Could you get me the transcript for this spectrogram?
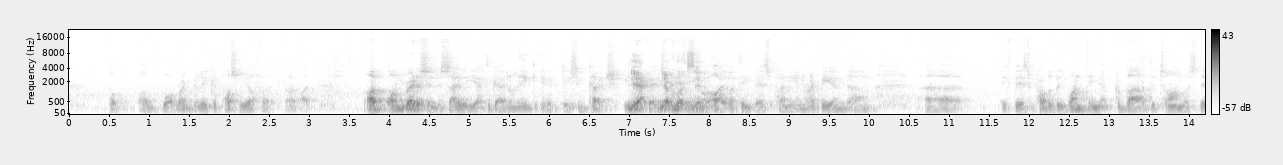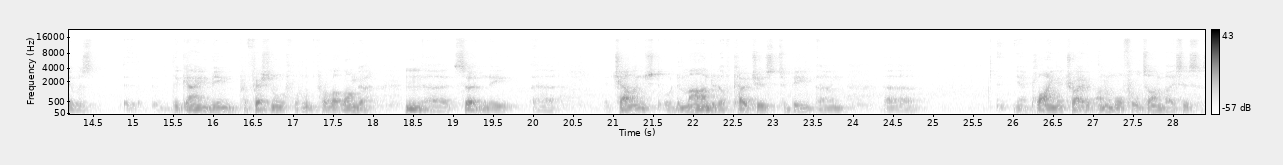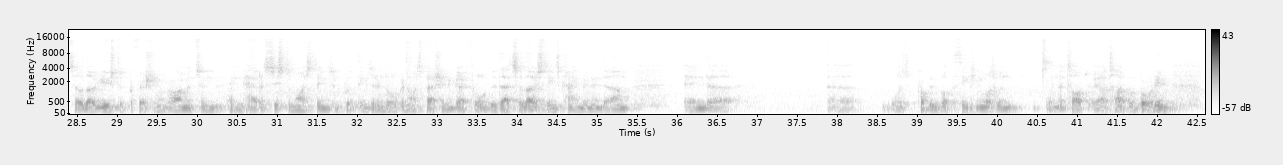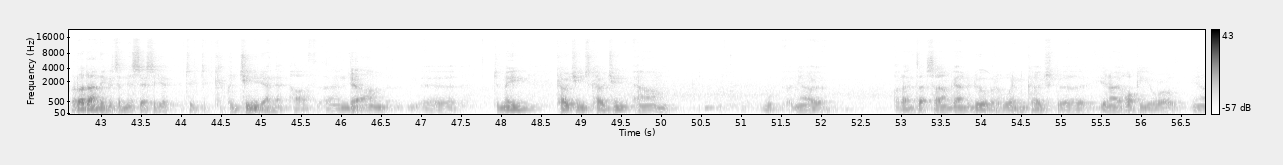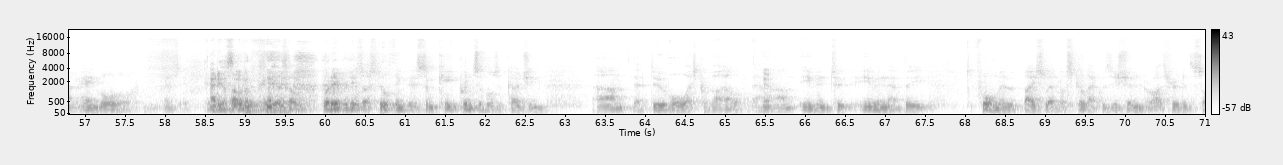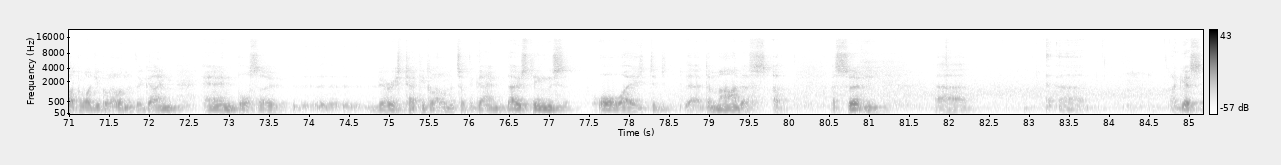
of, of what rugby league could possibly offer. I, I, I'm- I'm reticent to say that you have to go to league to get a decent coach. in Yeah, yeah, of course, yeah. I, I think there's plenty in rugby, and um, uh, if there's probably one thing that prevailed at the time was there was uh, the game being professional for, for a lot longer. Mm. Uh, certainly uh, challenged or demanded of coaches to be um, uh, you know, applying their trade on a more full-time basis. So they were used to professional environments and, and how to systemise things and put things in an organised fashion and go forward with that. So those things came in and um, and uh, uh, was probably what the thinking was when when the type our type were brought in. But I don't think it's a necessity to, to continue down that path. And Yeah. um, uh, to me, coaching's coaching. Um, you know, I don't th- say I'm going to do it, but I went and coached, uh, you know, hockey or you know handball or as. Whatever it is. I still think there's some key principles of coaching um, that do always prevail, Yeah. um, even to even at the former base level of skill acquisition, right through to the psychological element of the game, and also uh, various tactical elements of the game. Those things always de- uh, demand us a, a certain, uh, uh, I guess,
